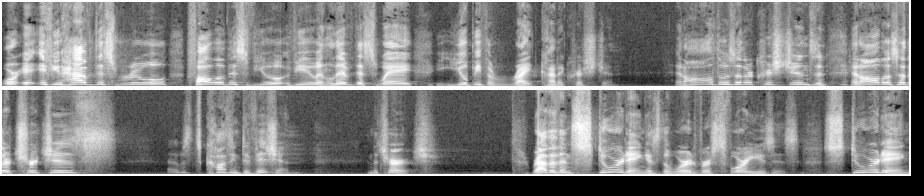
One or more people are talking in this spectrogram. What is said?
Or if you have this rule, follow this view, view and live this way, you'll be the right kind of Christian. And all those other Christians and, and all those other churches, it was causing division in the church. Rather than stewarding, as the word verse 4 uses, stewarding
